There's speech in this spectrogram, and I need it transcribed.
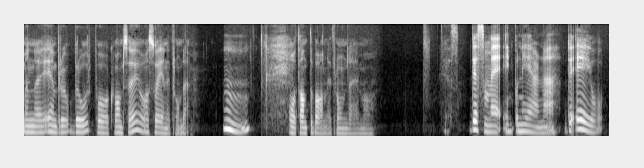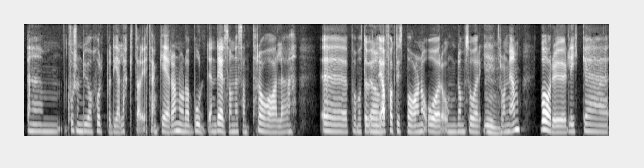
men jeg er en bro, bror på Kvamsøy, og så en i Trondheim. Mm. Og tantebarn i Trondheim. Og yes. Det som er imponerende, det er jo um, hvordan du har holdt på dialekta di, tenker jeg, da, når du har bodd en del sånne sentrale eh, på en måte, ja. Ja. faktisk barneår og ungdomsår i Mm. Trondheim. Var du like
